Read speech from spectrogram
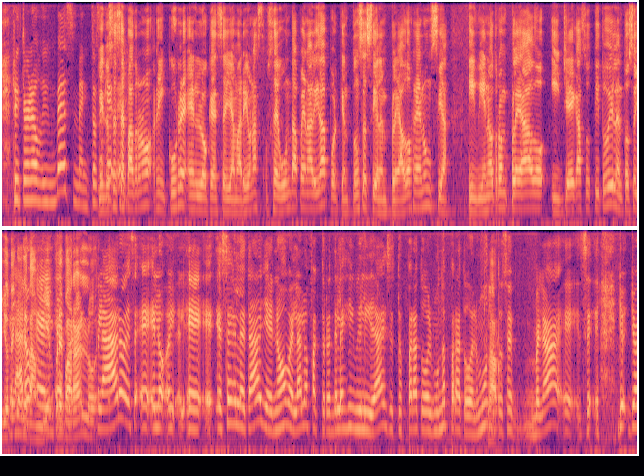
return of investment. Entonces, y entonces ese patrono incurre en lo que se llamaría una segunda penalidad, porque entonces si el empleado renuncia, y viene otro empleado y llega a sustituirlo, entonces yo tengo que también prepararlo. claro, ese, eh, eh, ese, es el detalle, ¿no? ¿Verdad? Los factores de elegibilidad, si esto es para todo el mundo, es para todo el mundo. Entonces, ¿verdad? Eh, yo, yo,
